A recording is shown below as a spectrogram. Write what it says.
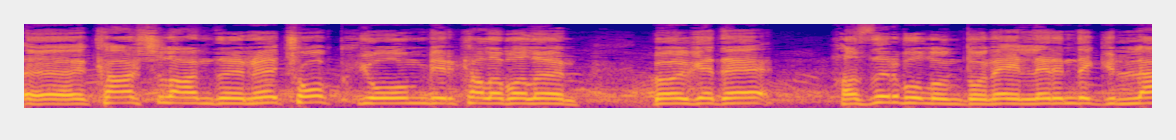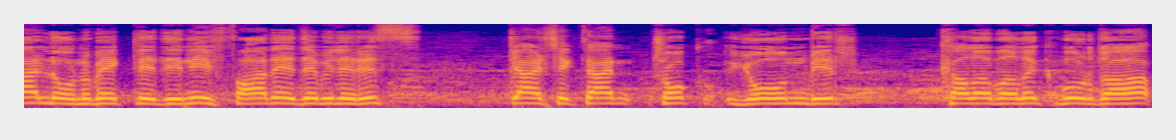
e, karşılandığını çok yoğun bir kalabalığın bölgede hazır bulunduğunu ellerinde güllerle onu beklediğini ifade edebiliriz. Gerçekten çok yoğun bir kalabalık burada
